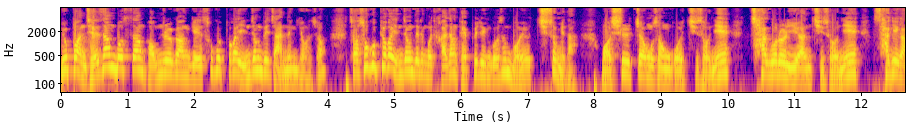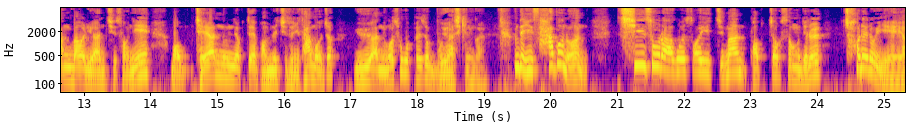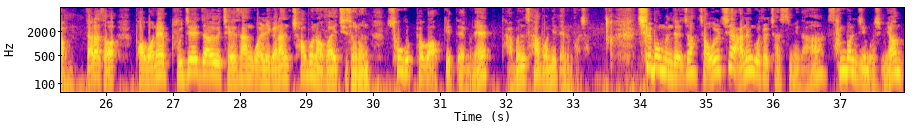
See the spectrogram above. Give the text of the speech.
6번 재산보상 법률관계의 소급표가 인정되지 않는 경우죠. 자, 소급표가 인정되는 것 가장 대표적인 것은 뭐예요? 취소입니다. 뭐 실정선고 취소니 착오를 위한 취소니 사기 강박을 위한 취소니 뭐 제한능력제 법률 취소니 다 뭐죠? 유효하는 걸 소급해서 무효화시키는 거예요. 근데 이 4번은 취소라고 써 있지만 법적 성질을 철회로 이해해요. 따라서 법원의 부재자의 재산 관리 관한 처분 허가의 취소는 소급표가 없기 때문에 답은 4번이 되는 거죠. 7번 문제죠. 자, 옳지 않은 것을 찾습니다. 3번 지금 보시면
